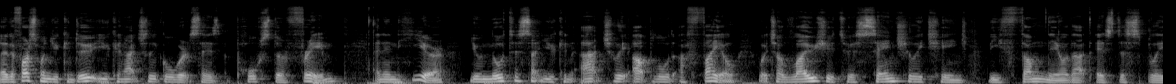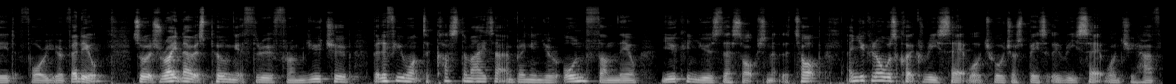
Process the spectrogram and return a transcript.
Now the first one you can do, you can actually go where it says poster frame and in here you'll notice that you can actually upload a file which allows you to essentially change the thumbnail that is displayed for your video. So it's right now it's pulling it through from YouTube but if you want to customize that and bring in your own thumbnail you can use this option at the top and you can always click reset which will just basically reset once you have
